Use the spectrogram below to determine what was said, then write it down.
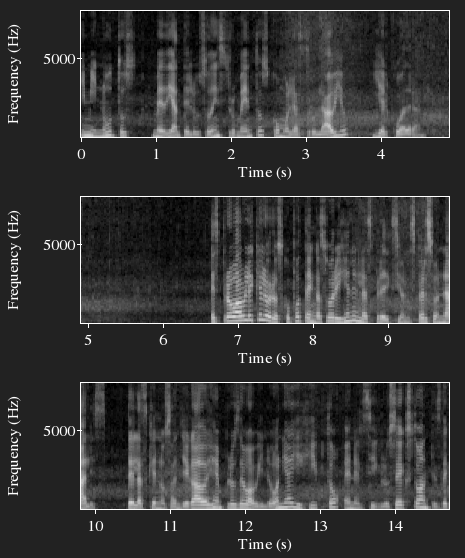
y minutos mediante el uso de instrumentos como el astrolabio y el cuadrante. Es probable que el horóscopo tenga su origen en las predicciones personales, de las que nos han llegado ejemplos de Babilonia y Egipto en el siglo VI a.C.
